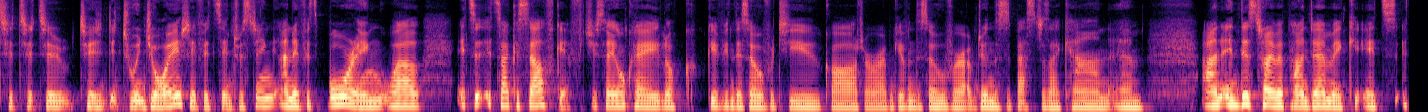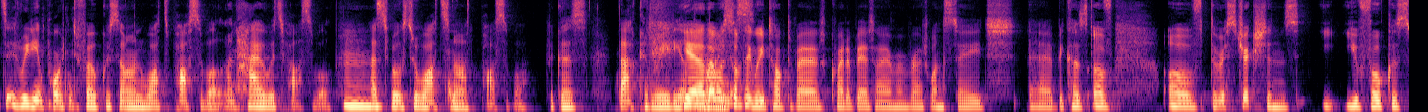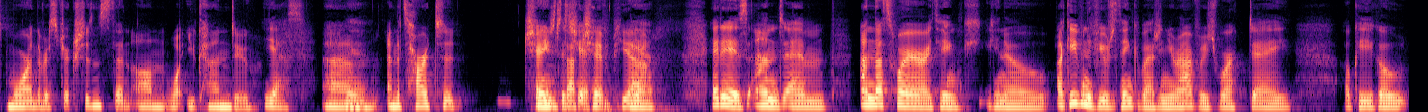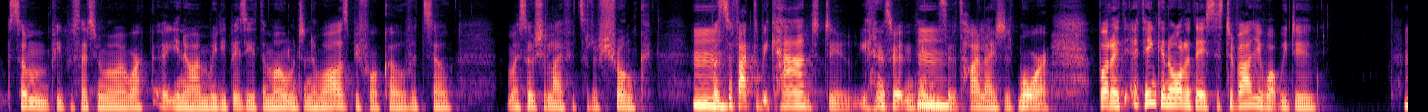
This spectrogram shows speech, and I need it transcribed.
to, to, to, to, to enjoy it if it's interesting. And if it's boring, well, it's, it's like a self gift. You're saying, okay, look, giving this over to you, God, or I'm giving this over, I'm doing this as best as I can. Um, and in this time of pandemic, it's, it's really important to focus on what's possible and how it's possible mm. as opposed to what's not possible because that can really yeah that was us. something we talked about quite a bit i remember at one stage uh, because of of the restrictions you focus more on the restrictions than on what you can do. Yes. Um, yeah. And it's hard to change, change that chip. chip. Yeah. yeah. It is. And um, and that's where I think, you know, like even if you were to think about it in your average work day, okay, you go, some people said to me, well, my work, uh, you know, I'm really busy at the moment. And I was before COVID. So my social life had sort of shrunk. Mm. But it's the fact that we can't do, you know, certain things mm. that it's highlighted more. But I, I think in all of this is to value what we do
